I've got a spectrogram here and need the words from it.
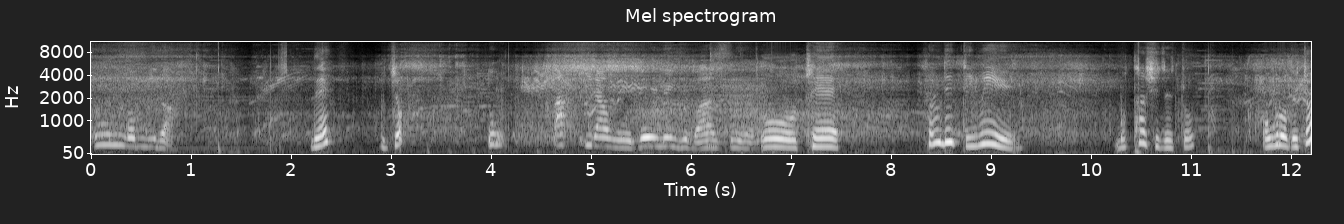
좋은 겁니다. 네? 뭐죠? 똥바퀴라고 놀리지 마세요. 어, 제 상대팀이 못하시겠죠? 어그로 됐죠?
